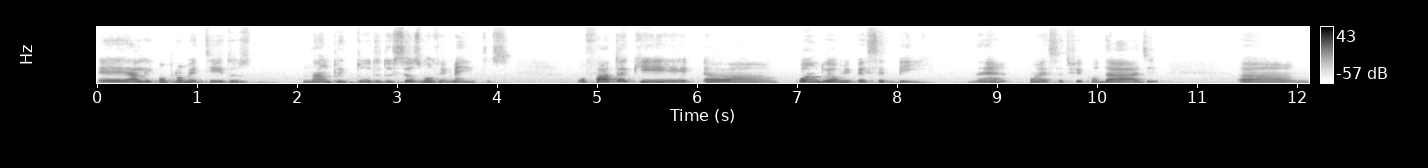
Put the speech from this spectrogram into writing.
é, ali comprometidos na amplitude dos seus movimentos. O fato é que uh, quando eu me percebi, né, com essa dificuldade, uh,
